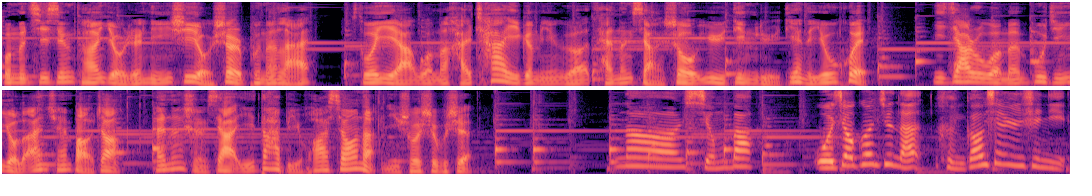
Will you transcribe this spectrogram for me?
我们骑行团有人临时有事儿不能来，所以啊，我们还差一个名额才能享受预订旅店的优惠。你加入我们不仅有了安全保障，还能省下一大笔花销呢。你说是不是？那行吧，我叫关君南，很高兴认识你。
